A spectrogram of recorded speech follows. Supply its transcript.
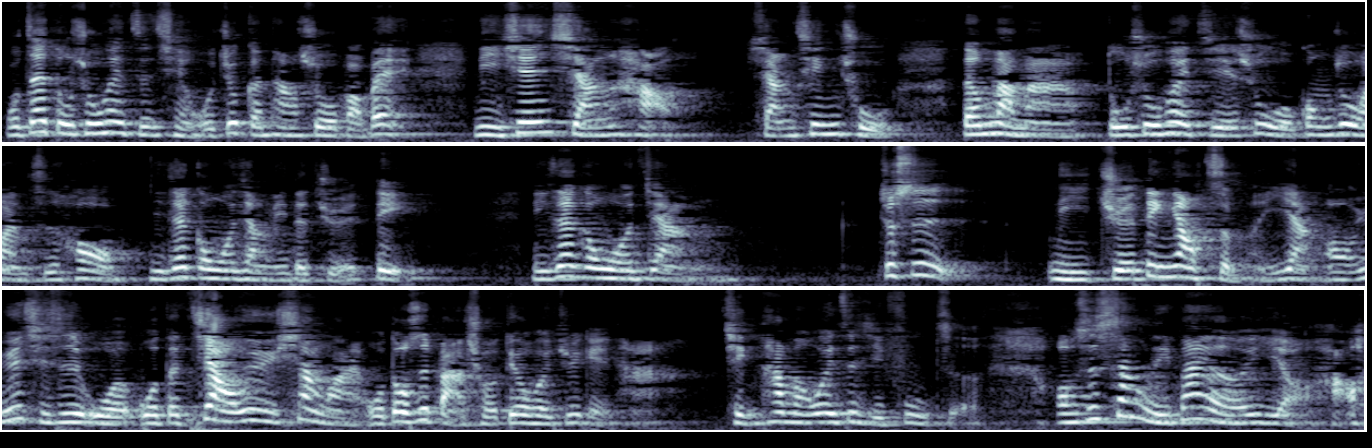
我在读书会之前，我就跟他说：“宝贝，你先想好，想清楚，等妈妈读书会结束，我工作完之后，你再跟我讲你的决定，你再跟我讲，就是你决定要怎么样哦。因为其实我我的教育向来我都是把球丢回去给他。”请他们为自己负责哦，是上礼拜而已哦。好，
